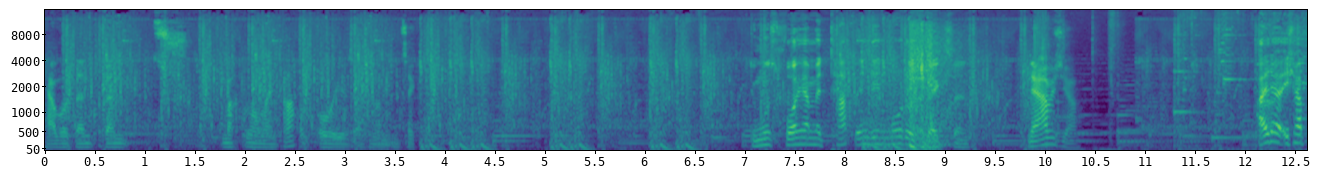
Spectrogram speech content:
Ja, aber dann, dann macht immer mein Drachen. Oh, hier ist erstmal ein Insekt. Du musst vorher mit Tab in den Modus wechseln. Ne, hab ich ja. Alter, ich habe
